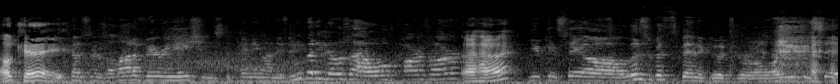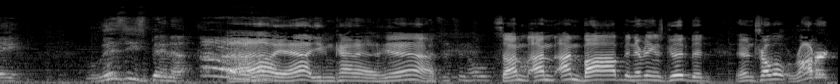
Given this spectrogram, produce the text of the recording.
Okay. because there's a lot of variations depending on if anybody knows how old cars are. Uh huh. You can say, "Oh, Elizabeth's been a good girl," or you can say, "Lizzie's been a." Oh yeah, you can kind of yeah. It's an old. So I'm I'm I'm Bob and everything's good, but they're in trouble. Robert.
